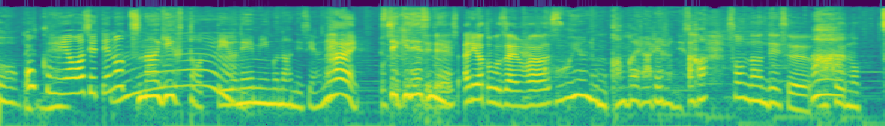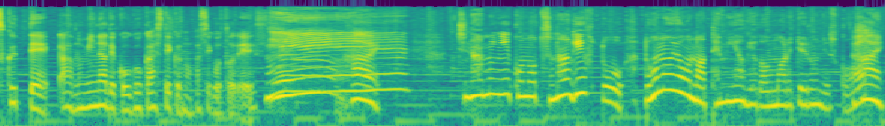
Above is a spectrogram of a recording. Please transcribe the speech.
を組み合わせてのつなギフトっていうネーミングなんですよね。はい。素敵ですねありがとうございます。こういうのも考えられるんですか？そうなんです。こういうの作ってあのみんなでこう動かしていくのが仕事です。はいちなみにこのつなギフトどのような手土産が生まれているんですか？はい、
